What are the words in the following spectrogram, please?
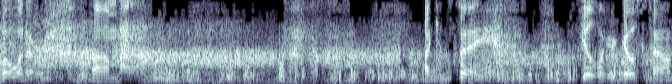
But whatever. Um, I can say it feels like a ghost town.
